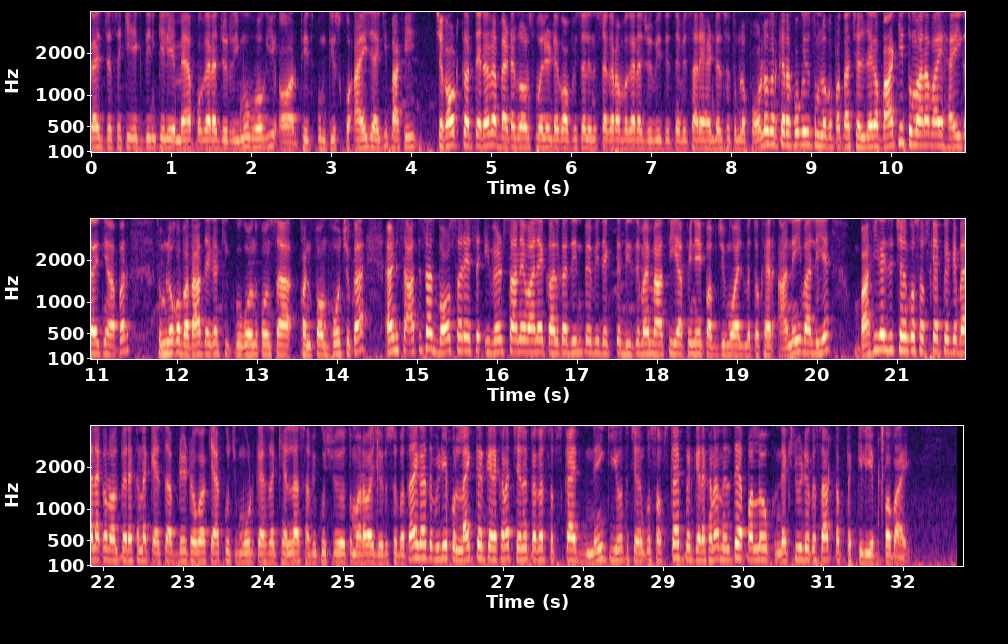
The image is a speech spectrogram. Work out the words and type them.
गाइज़ जैसे कि एक दिन के लिए मैप वगैरह जो रिमूव होगी और फिर उनतीस को आई जाएगी। बाकी चेकआउट करते रहना बैटल ग्राउंड स्मॉल इंडिया का ऑफिशियल इंस्टाग्राम वगैरह जो भी जितने भी सारे हैंडल्स है, तुम लोग फॉलो करके रखोगे तो तुम लोग को पता चल जाएगा। बाकी तुम्हारा भाई है ही गाइज़ यहाँ पर, तुम लोग को बता देगा कि कौन कौन सा कन्फर्म हो चुका है। एंड साथ ही साथ बहुत सारे ऐसे इवेंट्स आने वाले हैं। कल का दिन पे भी देखते बीजेमाई में आती है या फिर नहीं, पबजी मोबाइल में तो खैर आने ही वाली है। बाकी गाइज़ इस चैनल को सब्सक्राइब करके बेल आइकन ऑल रखना, कैसे अपडेट होगा, क्या कुछ मोड कैसा खेलना, सभी कुछ तुम्हारा भाई ज़रूर से बताएगा। तो वीडियो को लाइक करके रखना चैनल पर अगर सब्सक्राइब नहीं किया हो तो चैनल को सब्सक्राइब करके रखना। मिलते हैं अपन लोग नेक्स्ट वीडियो के साथ। तब तक के लिए बाय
